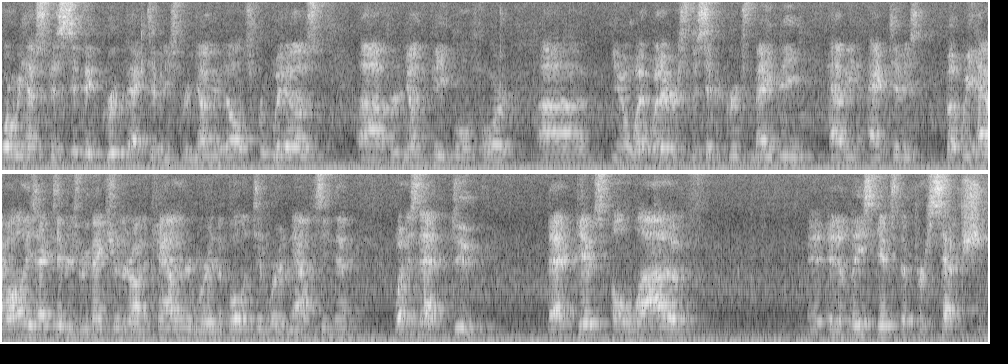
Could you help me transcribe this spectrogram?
or we have specific group activities for young adults, for widows, uh, for young people, for uh, you know what, whatever specific groups may be having activities. But we have all these activities. We make sure they're on a calendar. We're in the bulletin. We're announcing them. What does that do? That gives a lot of. It, it at least gives the perception.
